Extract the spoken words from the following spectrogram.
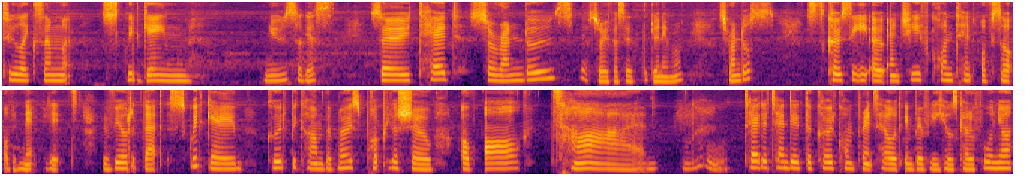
to like some Squid Game news, I guess. So Ted Sarandos, sorry if I said your name wrong, Sarandos, co-CEO and chief content officer of Netflix, revealed that Squid Game could become the most popular show of all time. Ooh. Ted attended the Code conference held in Beverly Hills, California,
